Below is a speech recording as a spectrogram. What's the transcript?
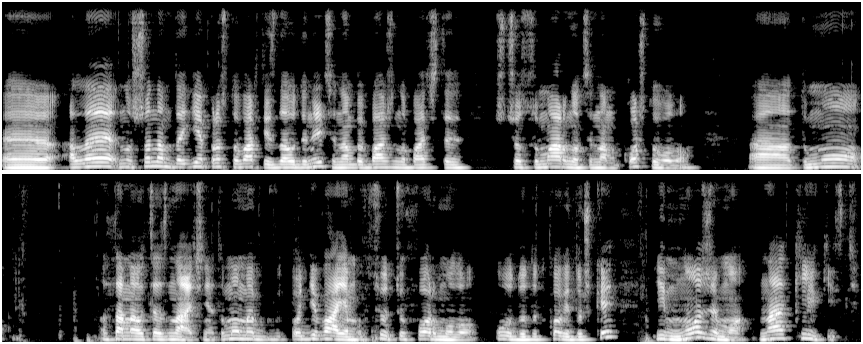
Е, Але ну, що нам дає просто вартість за одиницю? Нам би бажано бачити, що сумарно це нам коштувало. Тому саме оце значення. Тому ми одіваємо всю цю формулу у додаткові дужки і множимо на кількість.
